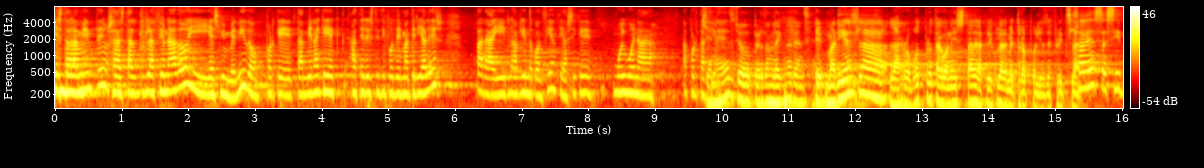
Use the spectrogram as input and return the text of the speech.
Está la mente, o sea, está relacionado y es bienvenido, porque también hay que hacer este tipo de materiales para ir abriendo conciencia, así que muy buena aportación. ¿Quién es? Yo, perdón la ignorancia. Eh, María es la, la robot protagonista de la película de Metrópolis, de Fritz Lang. ¿Sabes? Así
